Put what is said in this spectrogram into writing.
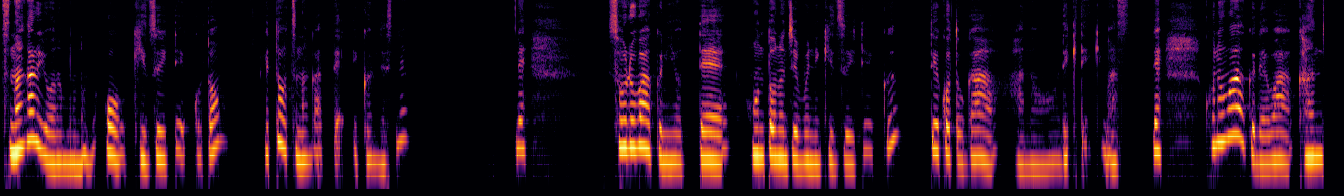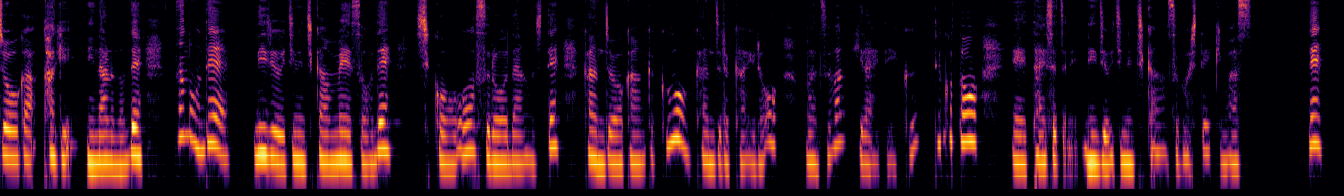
つながるようなものを気づいていくことへとつながっていくんですね。で、ソウルワークによって本当の自分に気づいていくっていうことが、あの、できていきます。で、このワークでは感情が鍵になるので、なので、21日間瞑想で思考をスローダウンして感情感覚を感じる回路をまずは開いていくということを、えー、大切に21日間過ごしていきます。で、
